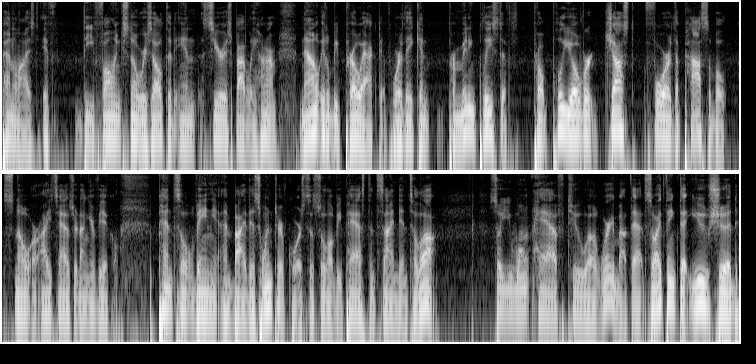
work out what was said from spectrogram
penalized if the falling snow resulted in serious bodily harm. Now it'll be proactive, where they can permitting police to f- pull you over just for the possible snow or ice hazard on your vehicle. Pennsylvania, and by this winter, of course, this will all be passed and signed into law. So you won't have to uh, worry about that. So I think that you should,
